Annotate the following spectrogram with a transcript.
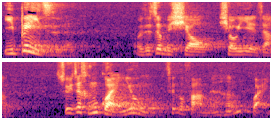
一辈子，我就这么消消业障，所以这很管用，这个法门很管用，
